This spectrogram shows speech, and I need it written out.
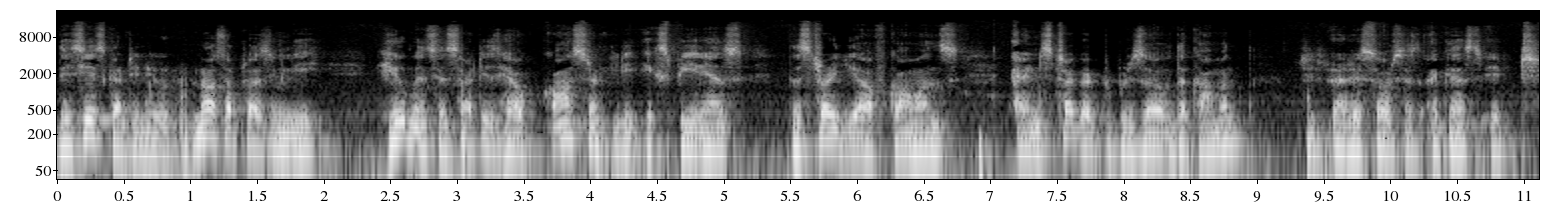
This is continued. Not surprisingly human societies have constantly experienced the strategy of commons and struggled to preserve the common resources against it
